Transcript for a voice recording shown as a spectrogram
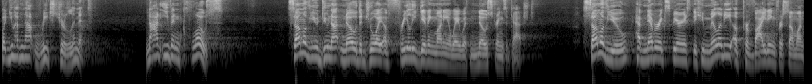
But you have not reached your limit, not even close. Some of you do not know the joy of freely giving money away with no strings attached. Some of you have never experienced the humility of providing for someone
